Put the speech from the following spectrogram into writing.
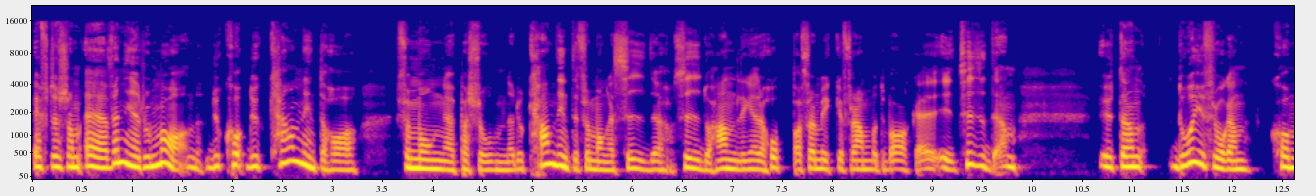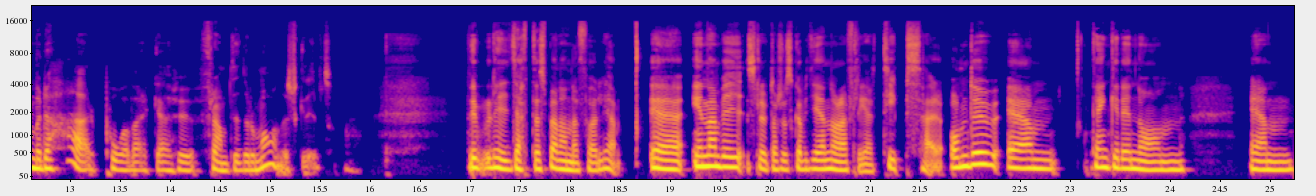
Eftersom även i en roman, du, du kan inte ha för många personer, du kan inte för många sidor, sidohandlingar hoppa för mycket fram och tillbaka i tiden. Utan då är ju frågan, Kommer det här påverka hur framtida romaner skrivs? Det blir jättespännande att följa. Eh, innan vi slutar så ska vi ge några fler tips här. Om du eh, tänker dig någon, en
